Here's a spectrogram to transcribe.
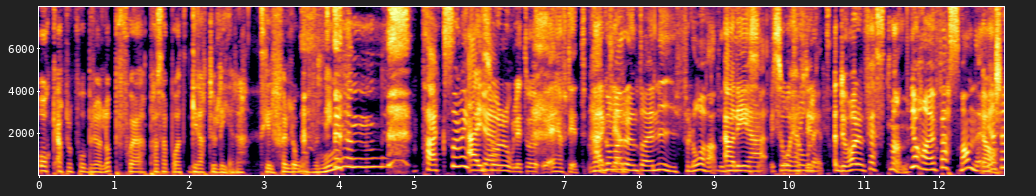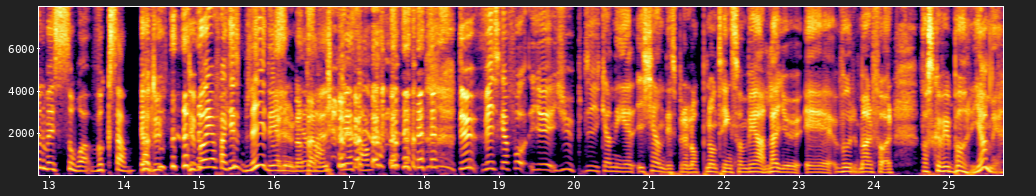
Och apropå bröllop får jag passa på att gratulera till förlovningen. Tack så mycket. Nej, så roligt och häftigt. Här går man verkligen. runt och är nyförlovad. Ja, det är så, otroligt. häftigt. Du har en fästman. Jag har en fästman nu. Ja. Jag känner mig så vuxen. Ja, du, du börjar faktiskt bli det nu Det är Nathalie. sant. Det är sant. Du, vi ska få eh, djupdyka ner i kändisbröllop, någonting som vi alla ju eh, vurmar för. Vad ska vi börja med?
